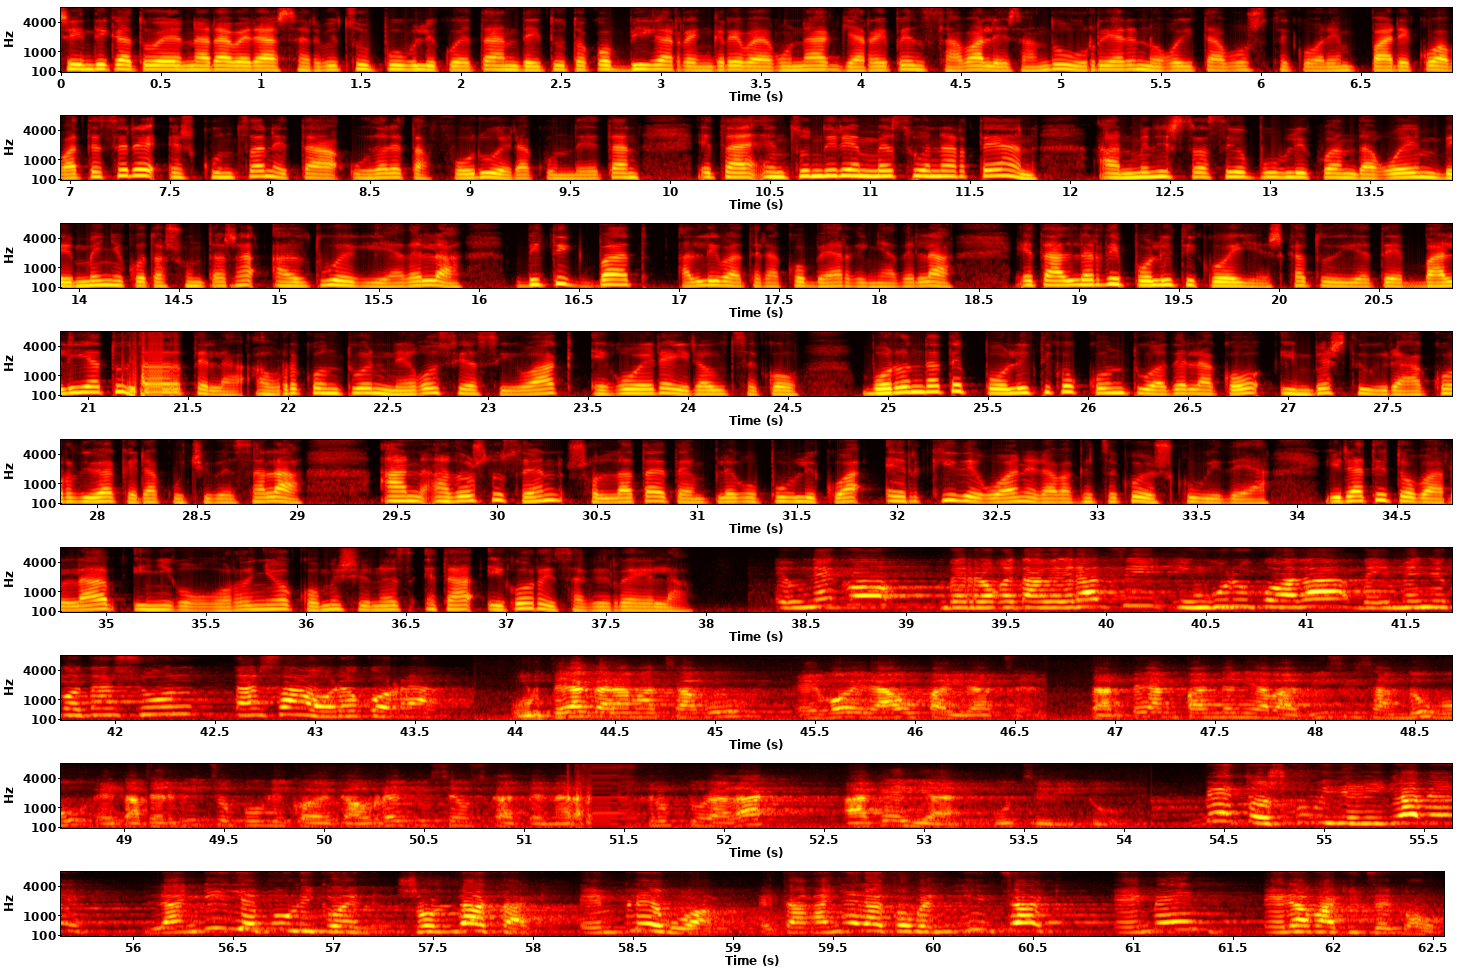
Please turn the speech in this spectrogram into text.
Sindikatuen arabera zerbitzu publikoetan deitutako bigarren greba egunak jarraipen zabal esan du urriaren hogeita bostekoaren parekoa batez ere eskuntzan eta udaleta foru erakundeetan. Eta entzun diren mezuen artean, administrazio publikoan dagoen bemeneko tasuntasa altuegia dela, bitik bat aldi baterako behar gina dela. Eta alderdi politikoei eskatu diete, baliatu datela aurrekontuen negoziazioak egoera iraultzeko. Borondate politiko kontua delako investidura akordioak erakutsi bezala. Han adostu zen soldata eta enplegu publikoa erkidegoan erabakitzeko eskubidea. Iratito Barlab, Inigo Gordoño, Komisionez eta Igor Izagirreela. Euneko berrogeta bederatzi ingurukoa da behinbeinekotasun tasa orokorra. Urteak daramatzagu egoera hau pairatzen. Tartean pandemia bat bizi izan dugu eta zerbitzu publikoek aurretik zeuzkaten strukturalak agerian utzi ditu. Beto eskubiderik gabe, langile publikoen soldatak, enplegua eta gainerako bendintzak hemen erabakitzeko.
